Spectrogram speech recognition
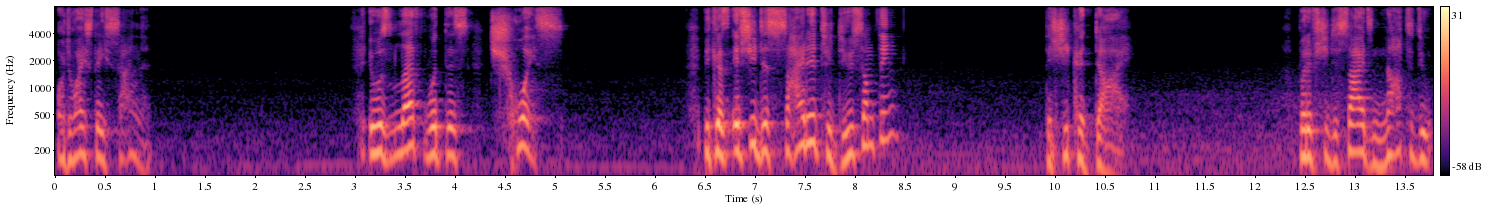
or do I stay silent? It was left with this choice. Because if she decided to do something, then she could die. But if she decides not to do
